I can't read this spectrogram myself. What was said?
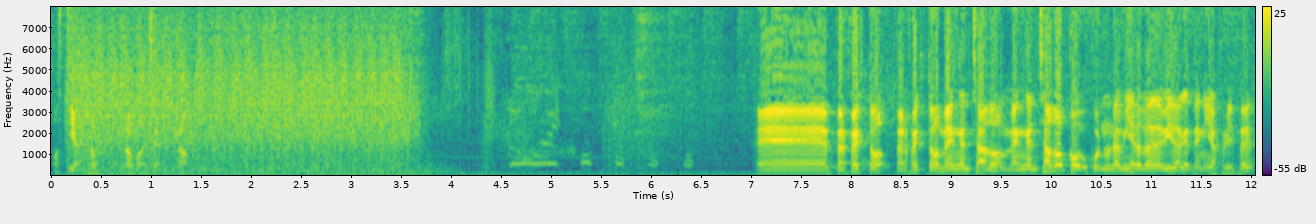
Hostia, no, no puede ser, no. Eh, perfecto, perfecto, me ha enganchado Me ha enganchado con, una mierda de vida que tenía Freezer.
